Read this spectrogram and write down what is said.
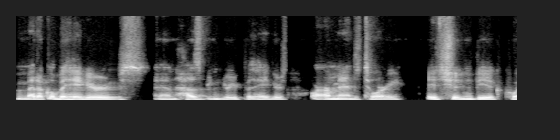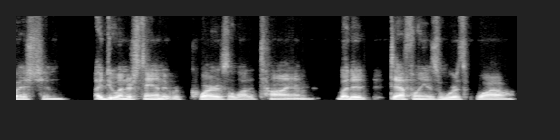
Medical behaviors and husbandry behaviors are mandatory. It shouldn't be a question. I do understand it requires a lot of time, but it definitely is worthwhile.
